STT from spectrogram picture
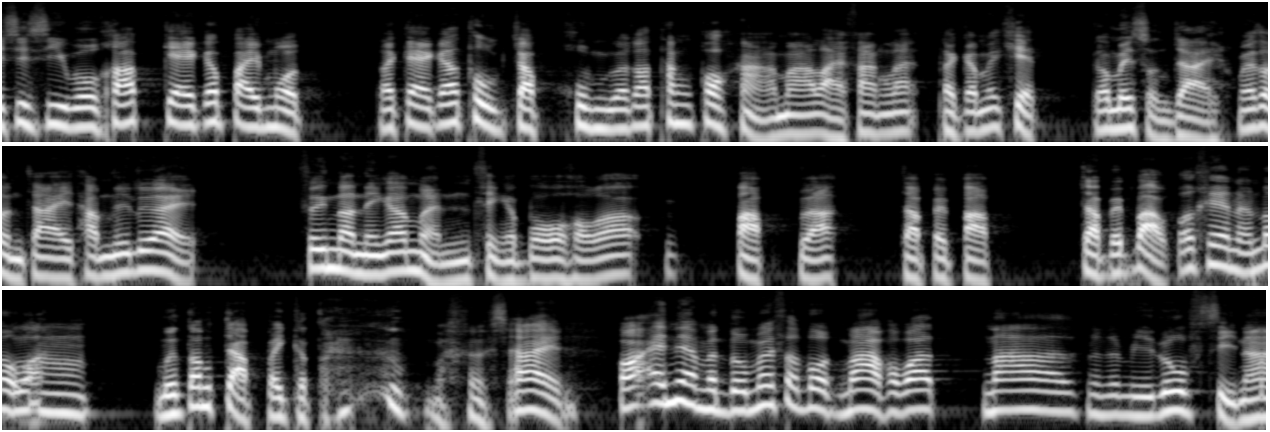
ICC World Cup แกก็ไปหมด แล้วแกก็ถูกจับคุมแล้วก็ทั้งข้อหามาหลายครั้งแล้ว แต่ก็ไม่เข็ด ก็ไม่สนใจ ไม่สนใจทำเรื่อยๆ ซึ่งตอนนี้ก็เหมือนสิงคโปร์เขาก็ปรับแล้วจับไปปรับ จับไปปรับก็แค่นั้นบอกว่าอืม มึงต้องจับไปกระทืบใช่ เพราะไอเนี่ยมันดูไม่สลดมากเพราะว่าหน้ามันจะมีรูปสีหน้า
